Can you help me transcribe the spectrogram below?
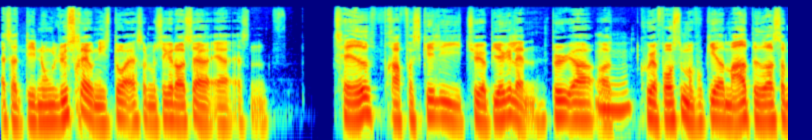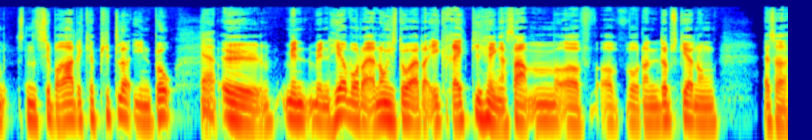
altså, det er nogle løsrevne historier, som jo sikkert også er, er, er sådan taget fra forskellige Tøger Birkeland bøger, mm. og kunne jeg forestille mig fungerede meget bedre som sådan separate kapitler i en bog. Ja. Øh, men, men her, hvor der er nogle historier, der ikke rigtig hænger sammen, og, og hvor der netop sker nogle altså,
